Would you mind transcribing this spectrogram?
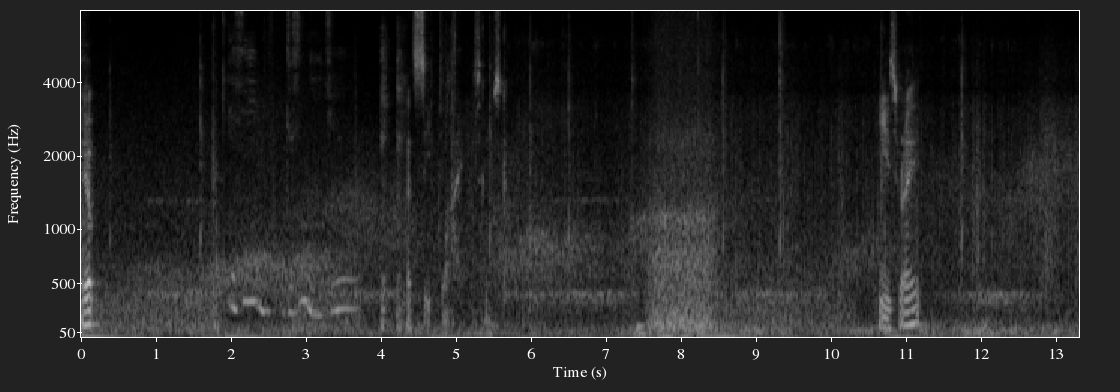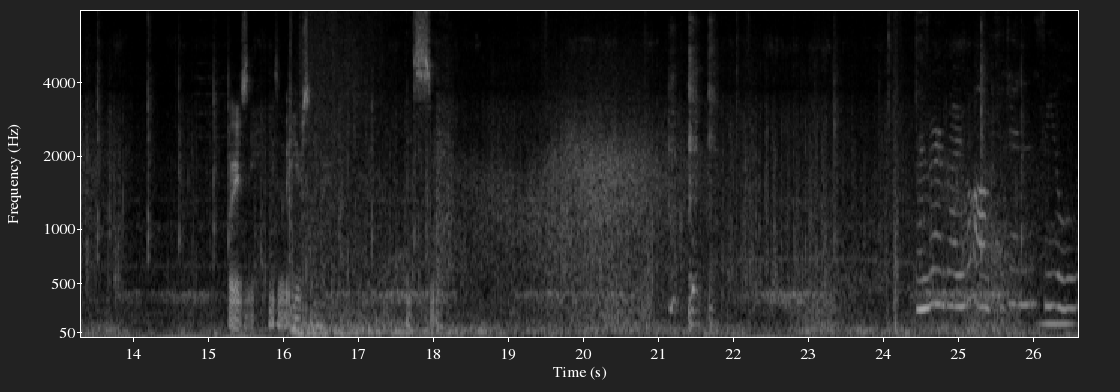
Yep. Is he? Does he need you? Let's see. Why? So let's go. He's right. Where is he? He's over here somewhere. Let's see. Never buy oxygen and fuel.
